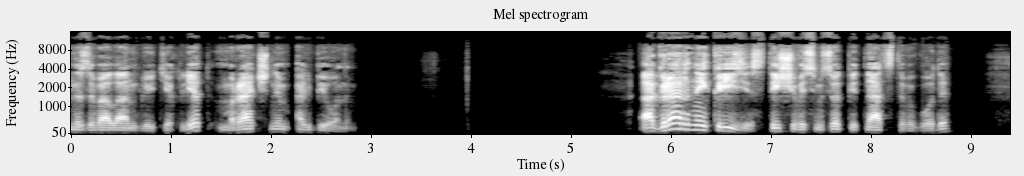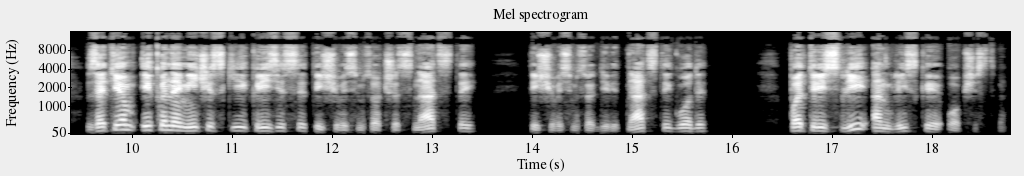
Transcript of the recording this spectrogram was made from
называл Англию тех лет мрачным Альбионом. Аграрный кризис 1815 года Затем экономические кризисы 1816-1819 годы потрясли английское общество.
